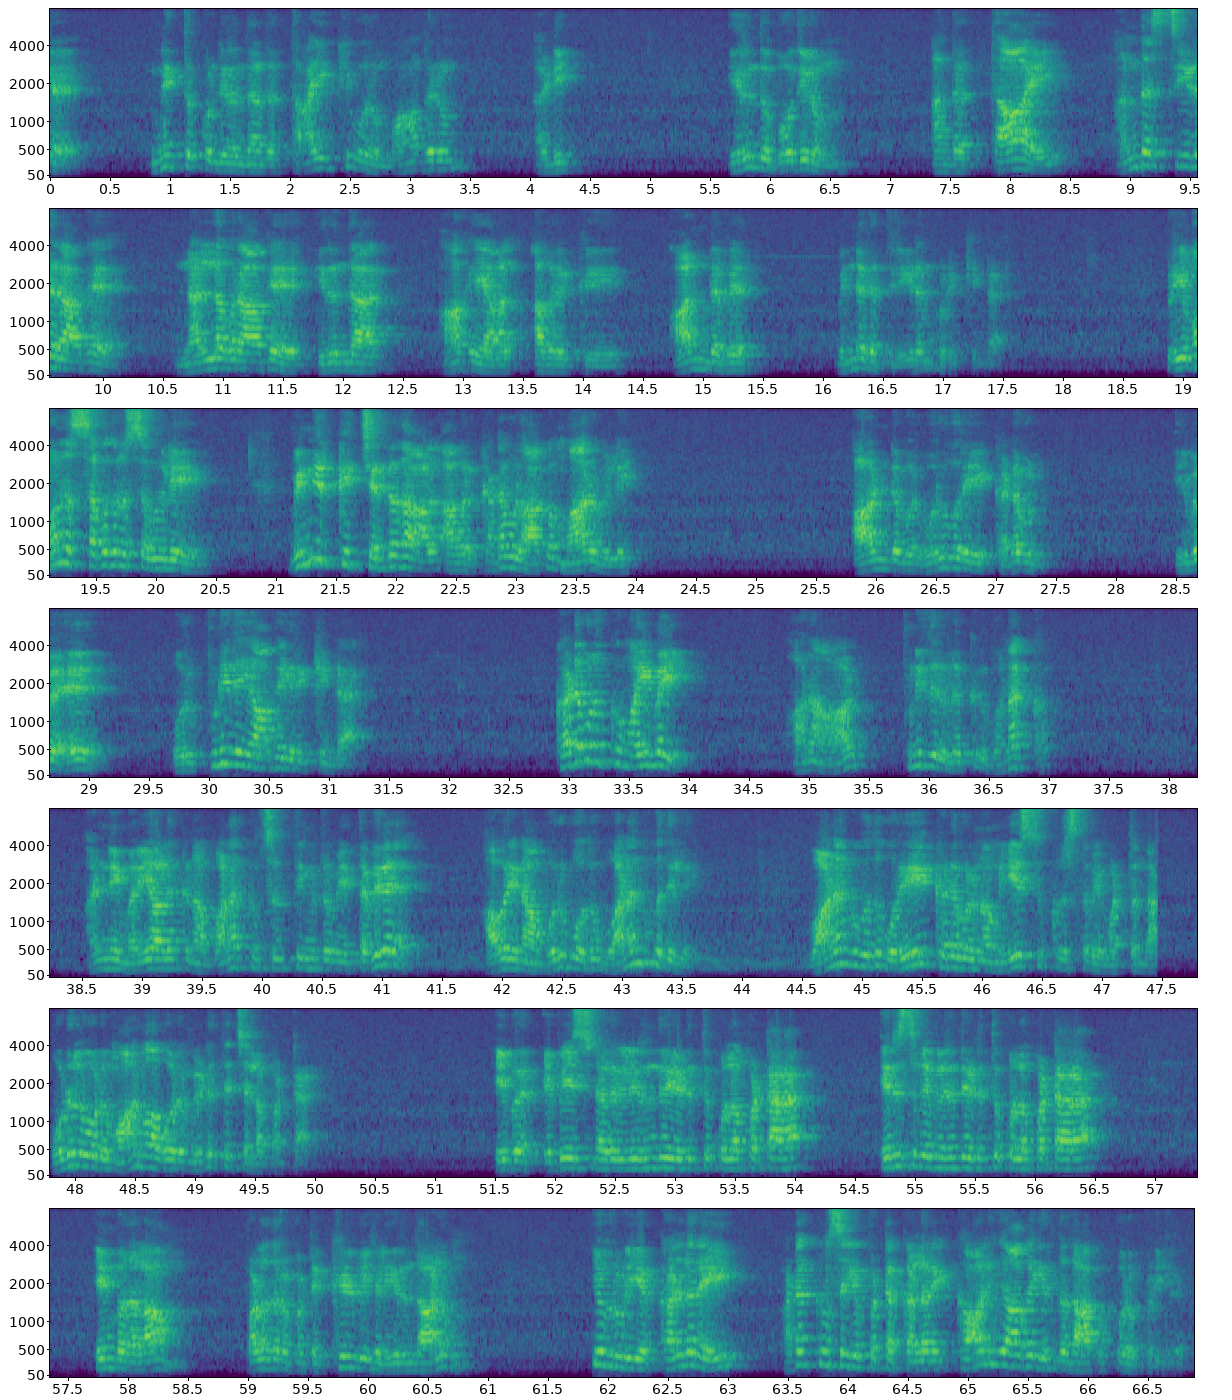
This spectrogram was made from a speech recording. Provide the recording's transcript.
நினைத்துக் கொண்டிருந்த அந்த தாய்க்கு ஒரு மாபெரும் அடி. இருந்த போதிலும் அந்த தாய் அந்த சீடராக நல்லவராக இருந்தார். ஆகையால் அவருக்கு ஆண்டவர் விண்ணகத்தில் இடம் கொடுக்கின்றார். பிரியமான சகோதர சகோதரே விண்ணிற்கு சென்றதால் அவர் கடவுளாக மாறவில்லை. ஆண்டவர் ஒருவரே கடவுள். இவர் ஒரு புனிதையாக இருக்கின்றார். கடவுளுக்கு மைமை ஆனால் புனிதர்களுக்கு வணக்கம். அன்னை மரியாளுக்கு நாம் வணக்கம் செலுத்துகின்றோமே தவிர அவரை நாம் ஒருபோதும் வணங்குவதில்லை. வணங்குவது ஒரே கடவுள் நாம் இயேசு கிறிஸ்துவை மட்டும்தான். உடலோடும் ஆன்மாவோடும் எடுத்துச் செல்லப்பட்டார். இவர் எபேஸ் நகரிலிருந்து எடுத்துக் கொள்ளப்பட்டாரா? எருசலேமிலிருந்து எடுத்துக் கொள்ளப்பட்டாரா? என்பதெல்லாம் பலதரப்பட்ட கேள்விகள் இருந்தாலும் இவருடைய கல்லறை அடக்கம் செய்யப்பட்ட கல்லறை காலியாக இருந்ததாக கூறப்படுகிறது.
